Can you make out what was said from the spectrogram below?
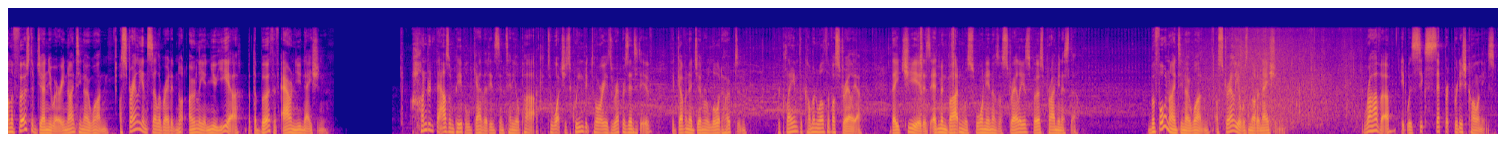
On the 1st of January 1901, Australians celebrated not only a new year, but the birth of our new nation. 100,000 people gathered in Centennial Park to watch as Queen Victoria's representative, the Governor General Lord Hopetoun, proclaimed the Commonwealth of Australia. They cheered as Edmund Barton was sworn in as Australia's first Prime Minister. Before 1901, Australia was not a nation. Rather, it was six separate British colonies.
